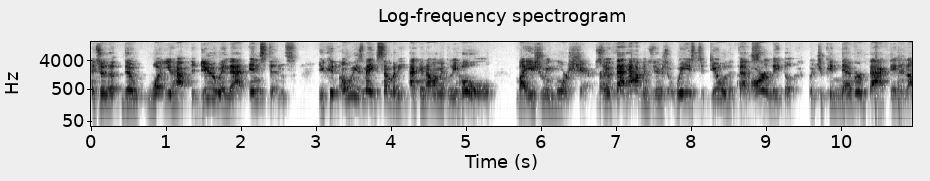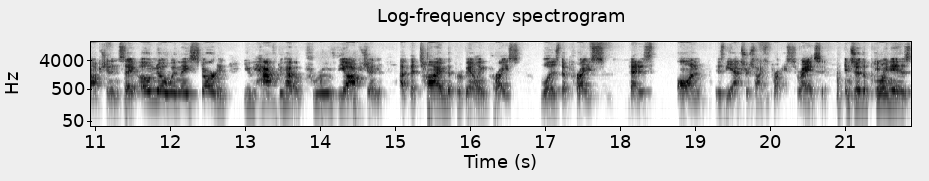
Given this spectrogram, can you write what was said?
And so the, the what you have to do in that instance, you can always make somebody economically whole by issuing more shares. So if that happens, there's ways to deal with it that are legal, but you can never backdate an option and say, oh no, when they started, you have to have approved the option at the time the prevailing price was the price that is on is the exercise price, right? And so the point is,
